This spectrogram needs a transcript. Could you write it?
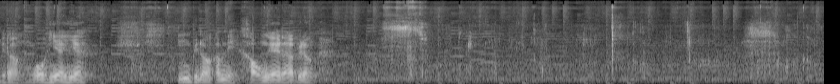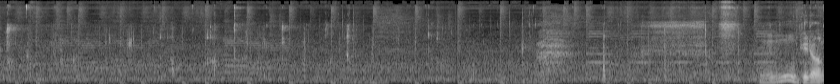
พี่น้องโอ้เฮียเฮียพี่น้องครับนี่เขาเงยแล้วครับพี่น้องพี่น้อง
